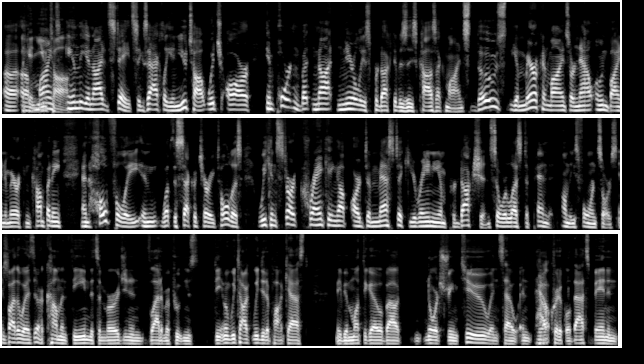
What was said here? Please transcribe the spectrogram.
uh, like uh, in mines Utah. in the United States, exactly in Utah, which are important but not nearly as productive as these Kazakh mines. Those, the American mines, are now owned by an American company. And hopefully, in what the secretary told us, we can start cranking up our domestic uranium production so we're less dependent on these foreign sources. And by the way, is there a common theme that's emerging in Vladimir Putin's theme? We talked, we did a podcast maybe a month ago about Nord Stream 2 and so and how yep. critical that's been and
